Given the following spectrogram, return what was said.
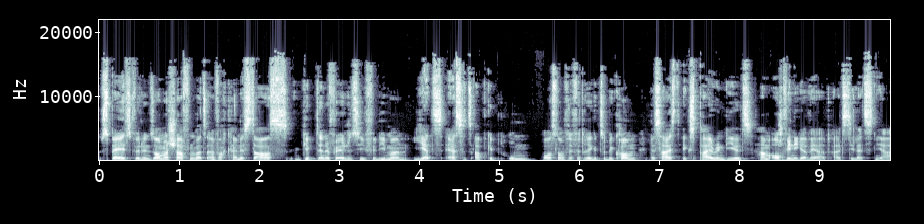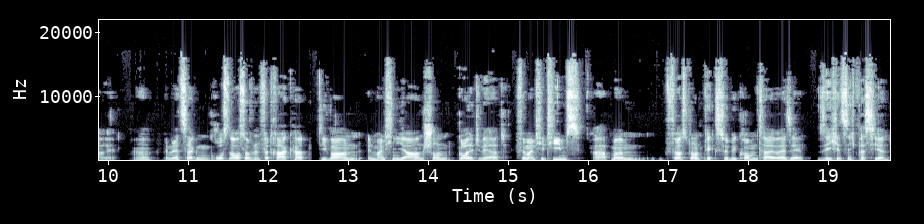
Space für den Sommer schaffen, weil es einfach keine Stars gibt in der Free Agency, für die man jetzt Assets abgibt, um auslaufende Verträge zu bekommen. Das heißt, Expiring Deals haben auch weniger Wert als die letzten Jahre. Ja? Wenn man jetzt halt einen großen auslaufenden Vertrag hat, die waren in manchen Jahren schon Gold wert für manche Teams. Hat man First-Round-Picks für bekommen teilweise. Sehe ich jetzt nicht passieren.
